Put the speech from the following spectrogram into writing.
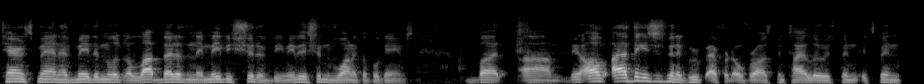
Terrence Mann have made them look a lot better than they maybe should have been. Maybe they shouldn't have won a couple games. But um, you know, I think it's just been a group effort overall. It's been Ty Lue. It's been it's been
